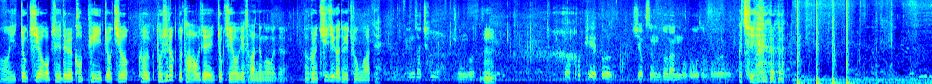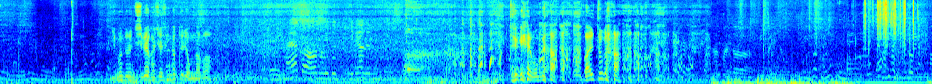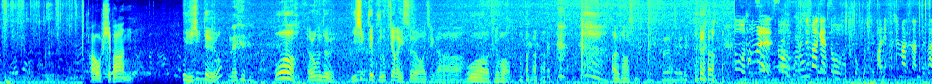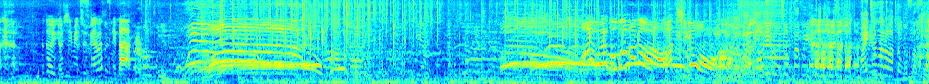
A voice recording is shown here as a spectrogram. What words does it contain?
어, 이쪽 지역 업체들 커피 이쪽 지역 그 도시락도 다 어제 이쪽 지역에서 만든 거거든. 어, 그런 취지가 되게 좋은 것 같아. 행사 참 좋은 것 같아요. 음, 또 커피에 또 지역성 묻어나는 거 보고서 어, 그치. 이분들은 집에 가실 생각들이 없나 봐. 가야죠. 저희도 일해야 되는데. 되게 뭔가 말투가 아홉 시 반. 오 20대예요? 네. 우와 여러분들 20대 구독자가 있어요 제가. 우와 대박. 아유 반갑습니다. 또 선물 또 푸짐하게 또 많이 푸짐하진 않지만 그래도 열심히 준비해봤습니다. 아 뭐야 또 사다가 아 지겨워. 버리고 오셨다고 얘기했는데 말차 사러 갔다 못 샀어요.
